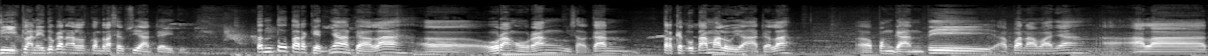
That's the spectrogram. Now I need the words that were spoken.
di iklan itu kan alat kontrasepsi ada itu. Tentu targetnya adalah eh, orang-orang misalkan target utama lo ya adalah eh, pengganti apa namanya alat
